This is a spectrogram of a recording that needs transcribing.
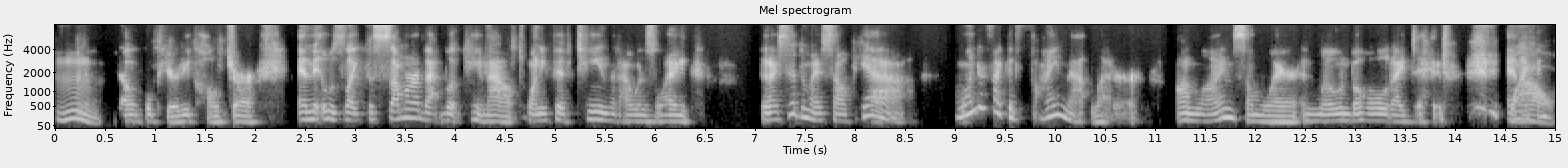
mm. evangelical purity culture. And it was like the summer that book came out, 2015, that I was like, that I said to myself, yeah, I wonder if I could find that letter online somewhere. And lo and behold, I did. and wow. I think,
